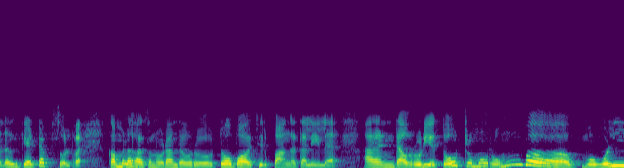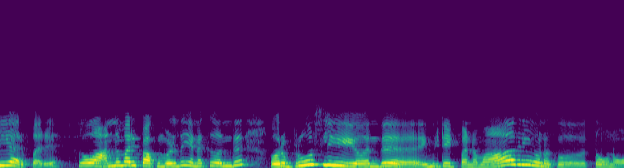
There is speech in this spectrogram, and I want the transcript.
அதாவது கெட்டப் சொல்கிறேன் கமலஹாசனோட அந்த ஒரு டோப்பா வச்சுருப்பாங்க தலையில். அண்ட் அவருடைய தோற்றமும் ரொம்ப ஒல்லியாக இருப்பார். ஸோ அந்த மாதிரி பார்க்கும் பொழுது எனக்கு வந்து ஒரு ப்ரூஸ்லி வந்து இமிட்டேட் பண்ண மாதிரி உனக்கு தோணும்.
